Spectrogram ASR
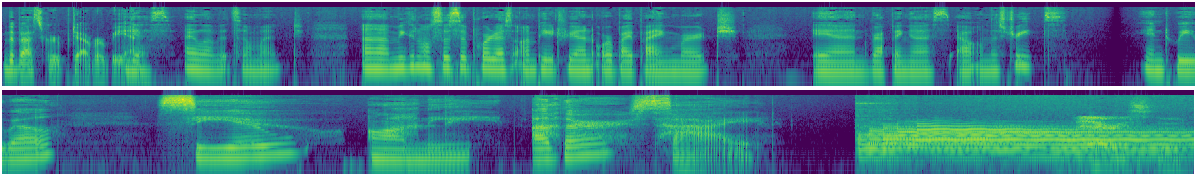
the best group to ever be in. Yes, I love it so much. Um, you can also support us on Patreon or by buying merch and repping us out on the streets. And we will see you on the other side. Very spooky.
